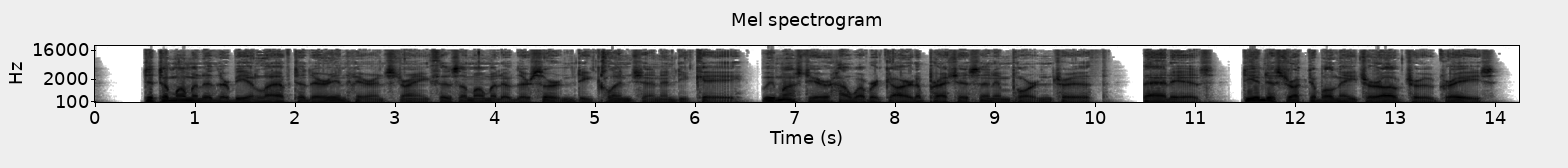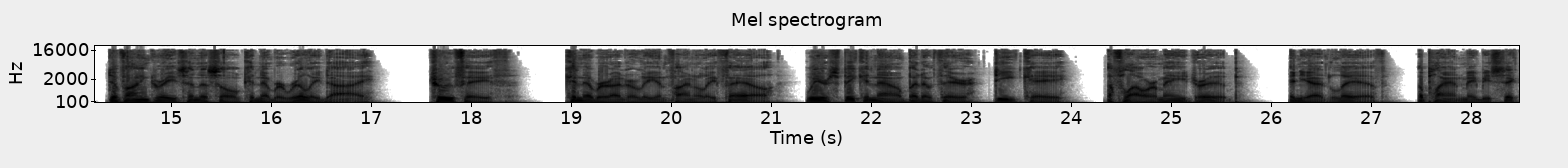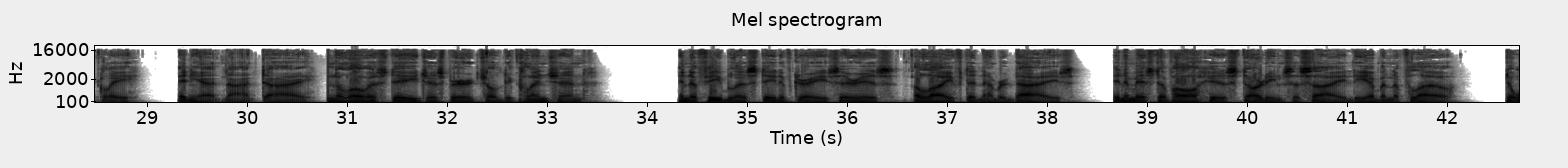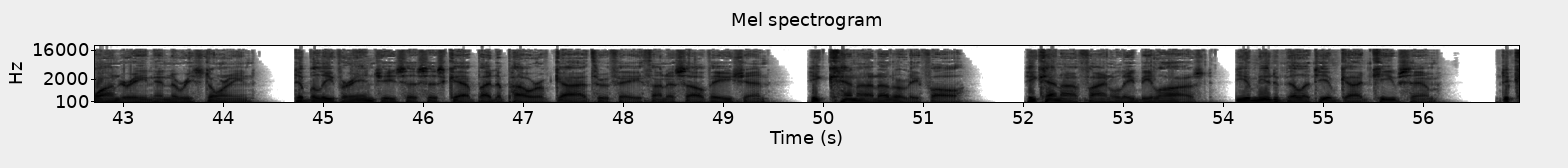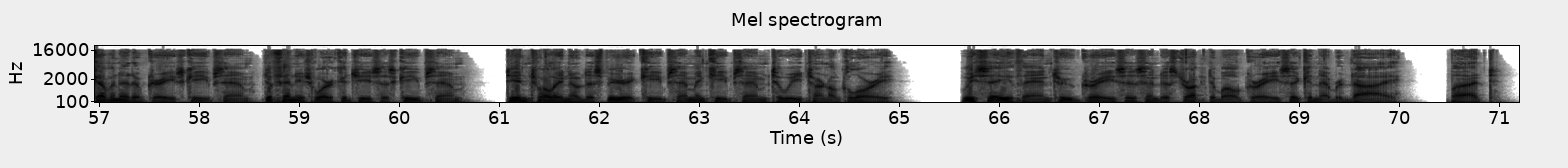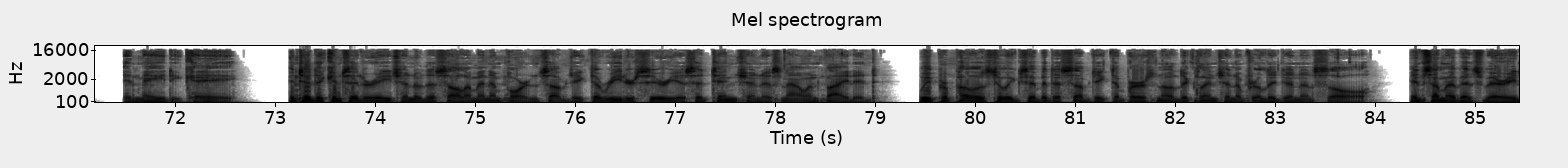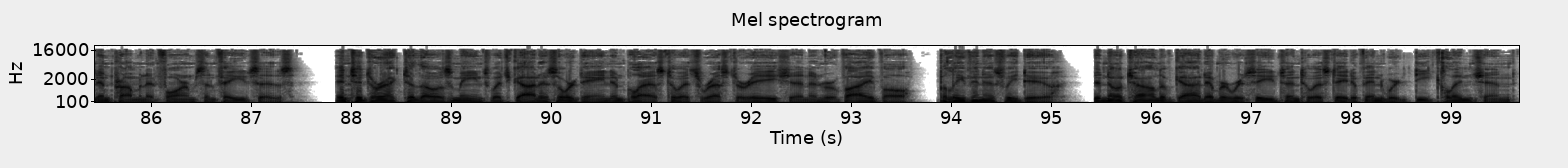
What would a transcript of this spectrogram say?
That the moment of their being left to their inherent strength is the moment of their certain declension and decay. We must here, however, guard a precious and important truth. That is, the indestructible nature of true grace. Divine grace in the soul can never really die. True faith can never utterly and finally fail we are speaking now but of their decay. A flower may droop, and yet live. A plant may be sickly, and yet not die. In the lowest stage of spiritual declension, in the feeblest state of grace, there is a life that never dies. In the midst of all his starting aside, the ebb and the flow, the wandering and the restoring, the believer in Jesus is kept by the power of God through faith unto salvation he cannot utterly fall. He cannot finally be lost. The immutability of God keeps him. The covenant of grace keeps him. The finished work of Jesus keeps him. The indwelling of the Spirit keeps him and keeps him to eternal glory. We say then true grace is indestructible grace it can never die, but it may decay. Into the consideration of this solemn and important subject the reader's serious attention is now invited. We propose to exhibit the subject of personal declension of religion and soul, in some of its varied and prominent forms and phases, and to direct to those means which God has ordained and blessed to its restoration and revival. Believing as we do that no child of God ever recedes into a state of inward declension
